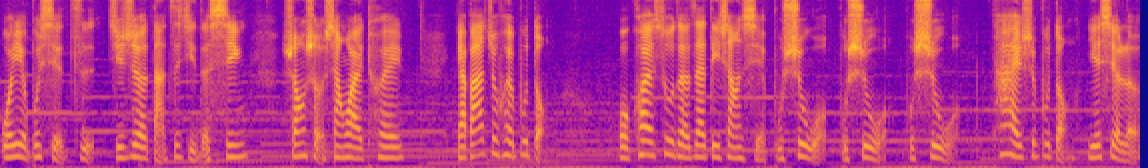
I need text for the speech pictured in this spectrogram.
我也不写字，急着打自己的心，双手向外推。哑巴这会不懂。我快速地在地上写：“不是我，不是我，不是我。”他还是不懂，也写了：“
